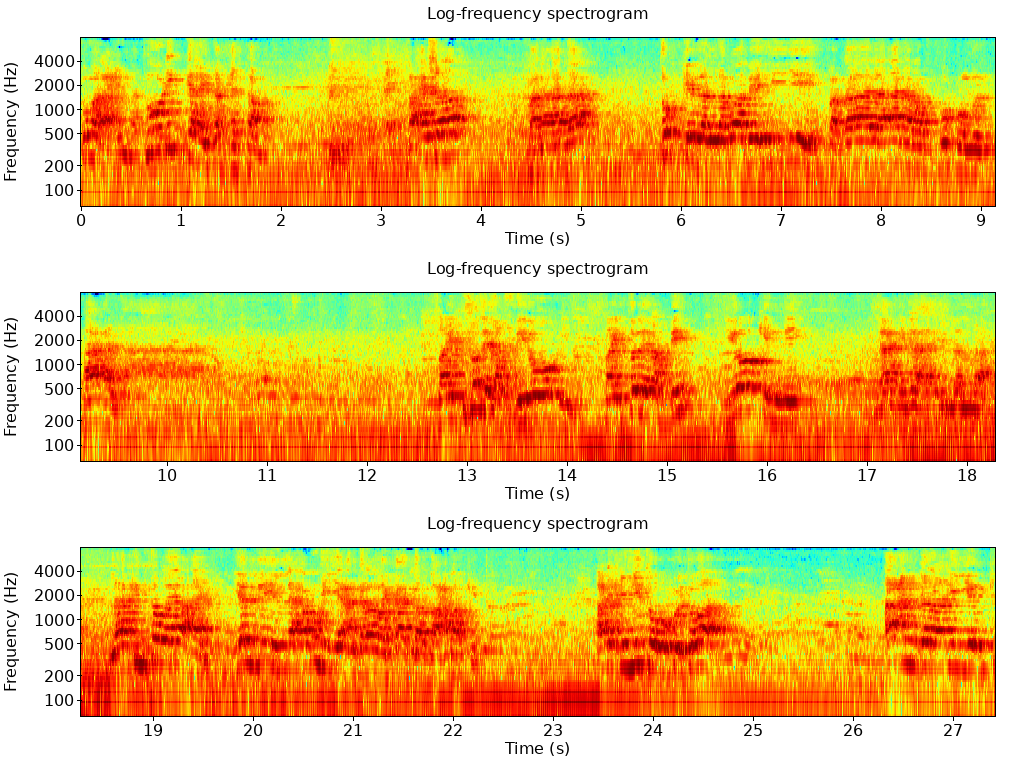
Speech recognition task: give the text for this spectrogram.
تمر عنا. توريك هاي تبحث تاما. فحشر فنادى تكل اللباب هي فقال أنا ربكم الأعلى. فايتول ربي يوكي. فايتول ربي يوكني لا إله إلا الله. لكن توا يا هاي يلي إلا حبوه هي عند رواي كاد أربع مكة أرحي توا أعنقر إينك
